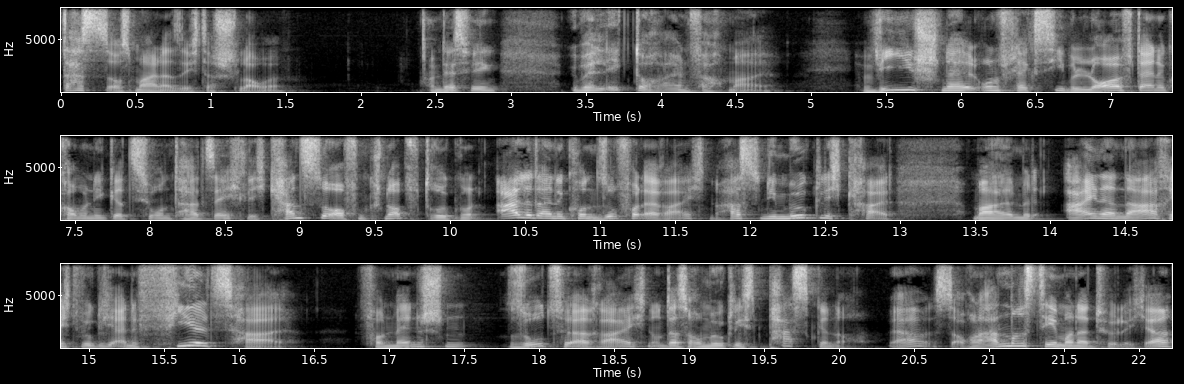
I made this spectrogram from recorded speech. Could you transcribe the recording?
Das ist aus meiner Sicht das Schlaue. Und deswegen überleg doch einfach mal, wie schnell und flexibel läuft deine Kommunikation tatsächlich? Kannst du auf den Knopf drücken und alle deine Kunden sofort erreichen? Hast du die Möglichkeit, mal mit einer Nachricht wirklich eine Vielzahl von Menschen so zu erreichen und das auch möglichst passgenau? Ja, ist auch ein anderes Thema natürlich, ja,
